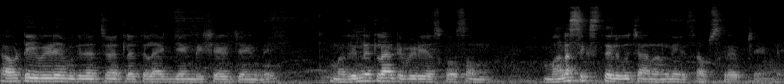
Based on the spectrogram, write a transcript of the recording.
కాబట్టి ఈ వీడియో మీకు నచ్చినట్లయితే లైక్ చేయండి షేర్ చేయండి. మరిన్నిట్లాంటి వీడియోస్ కోసం మన సిక్స్ తెలుగు ఛానల్ని సబ్స్క్రైబ్ చేయండి.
